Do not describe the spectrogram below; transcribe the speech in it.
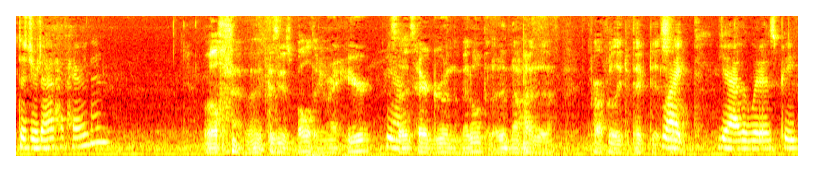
Did your dad have hair then? Well, because he was balding right here, Yeah. so his hair grew in the middle, but I didn't know how to properly depict it. So, Like, yeah, the widow's peak.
